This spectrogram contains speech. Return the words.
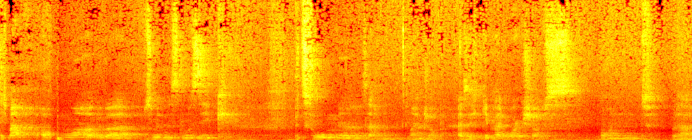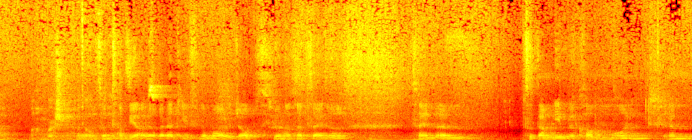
Ich mache auch nur über zumindest musikbezogene Sachen meinen Job. Also ich gebe halt Workshops und oder mache einen Workshop. Ja, sonst haben wir alle relativ normale Jobs. Jonas hat seine, sein ähm, Zusammenleben bekommen und ähm,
